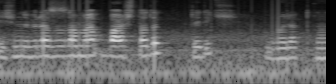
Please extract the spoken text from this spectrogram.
Ya şimdi biraz hızlanmaya başladık dedik. Vuracaktık ha.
